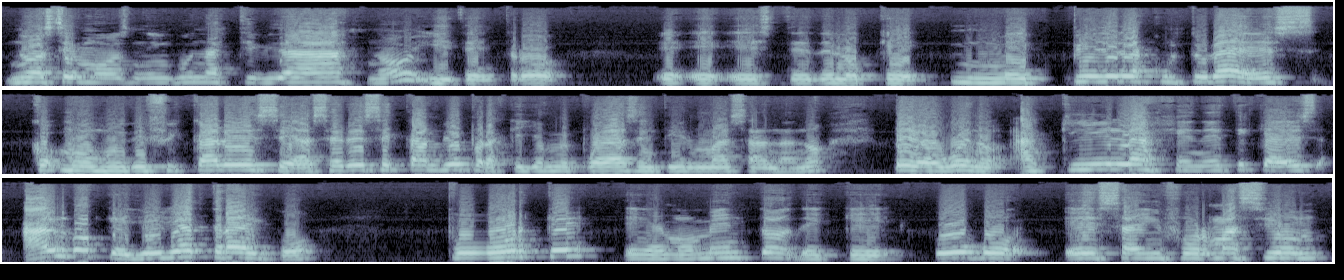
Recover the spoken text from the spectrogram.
no hacemos ninguna actividad, ¿no? Y dentro este, de lo que me pide la cultura es como modificar ese, hacer ese cambio para que yo me pueda sentir más sana, ¿no? Pero bueno, aquí la genética es algo que yo ya traigo porque en el momento de que hubo esa información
